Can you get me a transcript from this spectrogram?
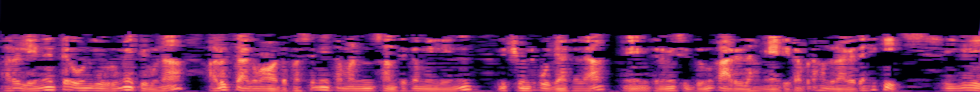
අර ලෙනට ඔවුන්ගේ උරුමය තිබුණා. අලුත් ආගමාවට පස්සේ මේ තමන් සන්තක මෙලෙන් වික්ෂුන්ට පූජා කළා. මේ මෙතන මේ සිද්ධ වුණු කාර්යධර්මයේ හැටියට අපට හඳුනාගත හැකියි. ඊගේ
